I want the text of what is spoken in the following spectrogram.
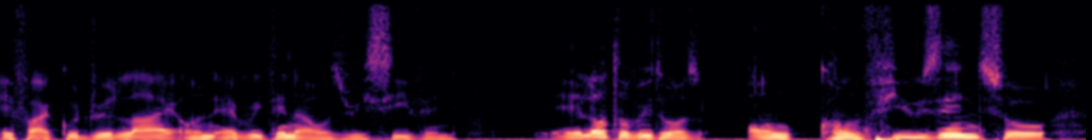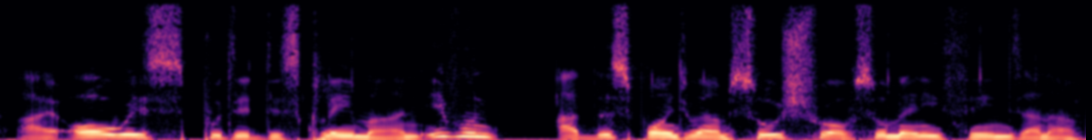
if I could rely on everything I was receiving a lot of it was un- confusing, so I always put a disclaimer. And even at this point where I'm so sure of so many things and I've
